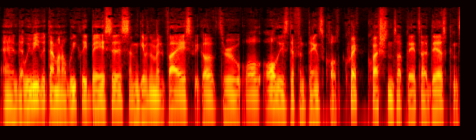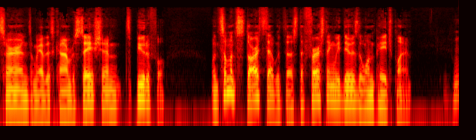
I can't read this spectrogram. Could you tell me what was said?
And we meet with them on a weekly basis and give them advice. We go through all, all these different things called quick questions, updates, ideas, concerns, and we have this conversation. It's beautiful. When someone starts that with us, the first thing we do is the one page plan. Mm-hmm.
